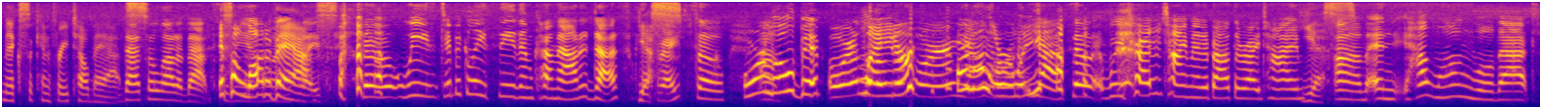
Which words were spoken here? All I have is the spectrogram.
Mexican free-tail bats. That's a lot of bats. It's a lot of bats. so we typically see them come out at dusk. Yes. Right. So or a um, little bit or a later, before, or yeah. a little early. Yeah. So we try to time it about the right time. Yes. Um, and how long will that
